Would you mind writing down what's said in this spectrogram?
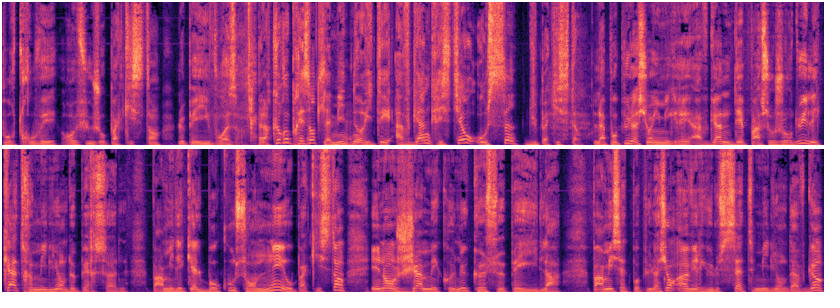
pour trouver refuge au Pakistan, le pays voisin. Alors que représente la minorité afghane, Christian, au sein du Pakistan? La population immigrée afghane dépasse aujourd'hui les 4 millions de personnes, parmi lesquelles beaucoup sont nés au Pakistan et n'ont jamais connu que ce pays-là. Parmi cette population, 1,7 million d'Afghans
